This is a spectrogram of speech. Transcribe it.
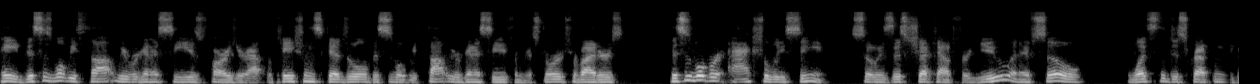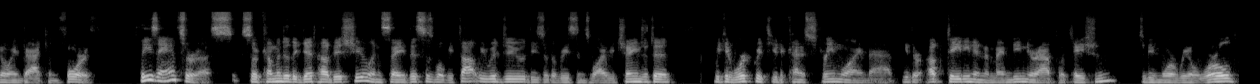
hey, this is what we thought we were going to see as far as your application schedule. This is what we thought we were going to see from your storage providers. This is what we're actually seeing. So is this checkout for you? And if so, what's the discrepancy going back and forth? Please answer us. So come into the GitHub issue and say, this is what we thought we would do. These are the reasons why we changed it. We can work with you to kind of streamline that, either updating and amending your application to be more real world,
